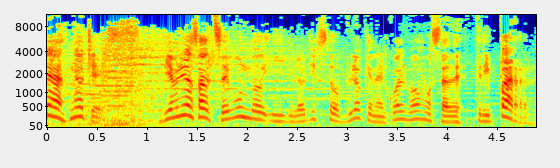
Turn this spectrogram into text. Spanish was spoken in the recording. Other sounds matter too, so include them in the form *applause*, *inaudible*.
Buenas noches. Bienvenidos al segundo y glorioso bloque en el cual vamos a destripar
